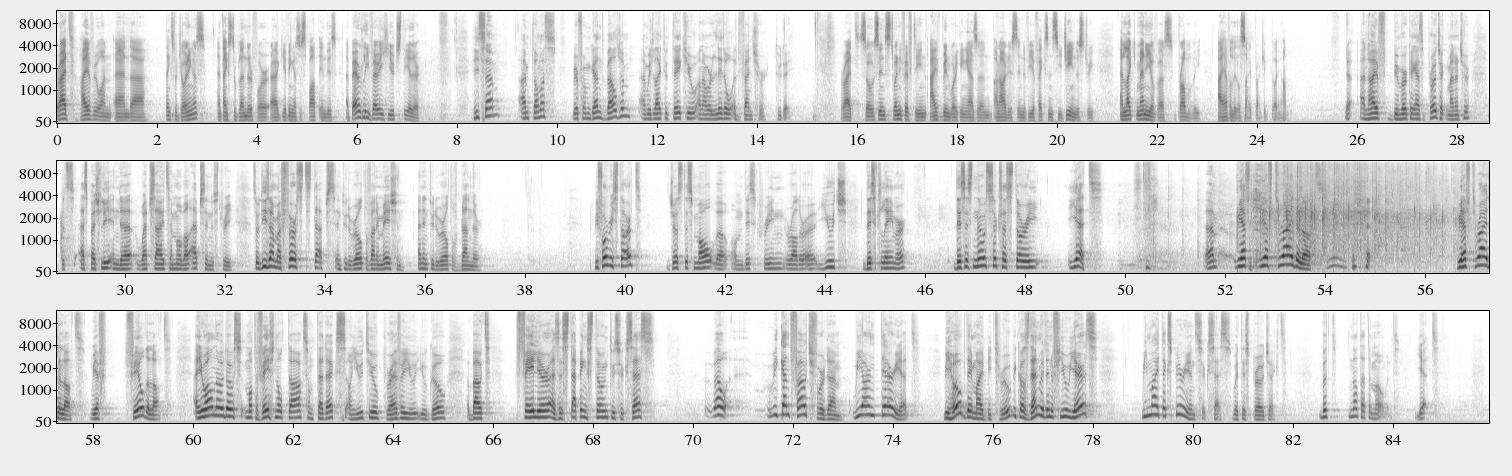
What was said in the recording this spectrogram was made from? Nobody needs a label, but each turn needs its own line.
Right, hi everyone, and uh, thanks for joining us, and thanks to Blender for uh, giving us a spot in this apparently very huge theater.
He's Sam, I'm Thomas. We're from Ghent, Belgium, and we'd like to take you on our little adventure today.
Right, so since 2015, I've been working as an, an artist in the VFX and CG industry, and like many of us, probably, I have a little side project going on.
Yeah, and I've been working as a project manager, especially in the websites and mobile apps industry. So these are my first steps into the world of animation and into the world of Blender. Before we start, just a small, well, on this screen, rather a huge disclaimer. This is no success story yet. um, we, have, we have tried a lot. we have tried a lot. We have failed a lot. And you all know those motivational talks on TEDx, on YouTube, wherever you, you go, about failure as a stepping stone to success. Well, we can't vouch for them. We aren't there yet. We hope they might be true, because then within a few years, we might experience success with this project. But not at the moment, yet.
